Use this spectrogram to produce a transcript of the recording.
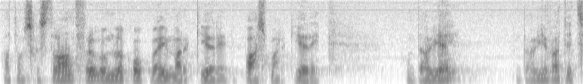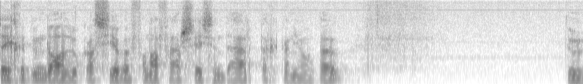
wat ons gisterand vir 'n oomblik ook by markeer het, pas markeer het. Onthou jy? Onthou jy wat het sy gedoen daar in Lukas 7 vanaf vers 36, kan jy onthou? Toe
